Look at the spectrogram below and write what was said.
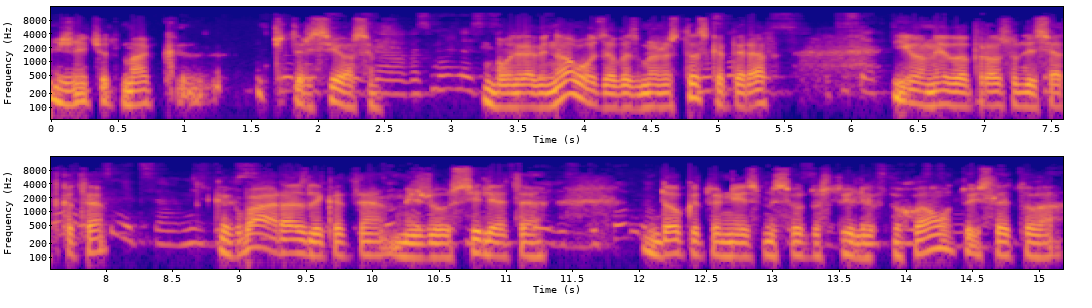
Жените от Мак 48. Благодаря ви много за възможността, скъпи Раф. Имаме въпрос от десятката. Каква е разликата между усилията, докато ние сме се удостоили в духовното и след това?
